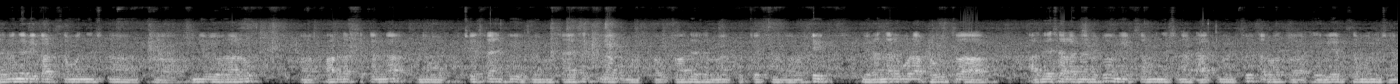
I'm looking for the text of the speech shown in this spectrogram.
రెవెన్యూ రికార్డుకు సంబంధించిన అన్ని వివరాలు పారదర్శకంగా మేము చేసడానికి మేము శాయశక్తిగా మా ప్రభుత్వ ఆదేశాల చేస్తున్నాం కాబట్టి మీరందరూ కూడా ప్రభుత్వ ఆదేశాల మేరకు మీకు సంబంధించిన డాక్యుమెంట్స్ తర్వాత ఏరియాకి సంబంధించిన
